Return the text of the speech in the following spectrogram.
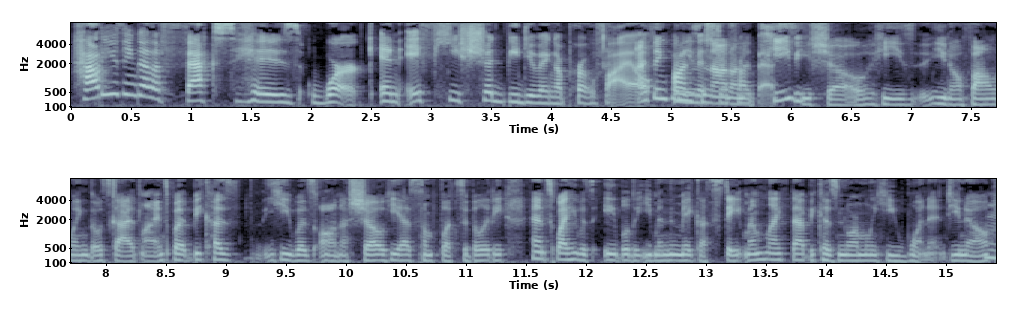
how do you think that affects his work? And if he should be doing a profile? I think when on he's Mr. not on a TV show, he's you know following those guidelines. But because he was on a show, he has some flexibility. Hence why he was able to even make a statement like that. Because normally he wouldn't. You know,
